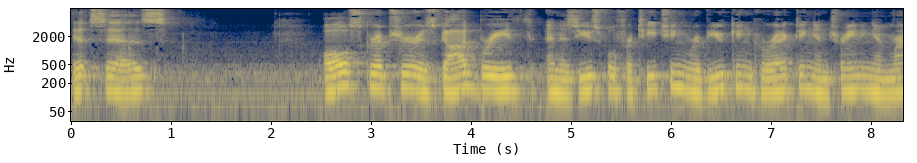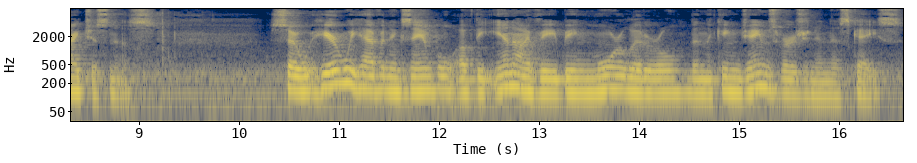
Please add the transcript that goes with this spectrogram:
It says, All scripture is God-breathed and is useful for teaching, rebuking, correcting, and training in righteousness. So here we have an example of the NIV being more literal than the King James Version in this case.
